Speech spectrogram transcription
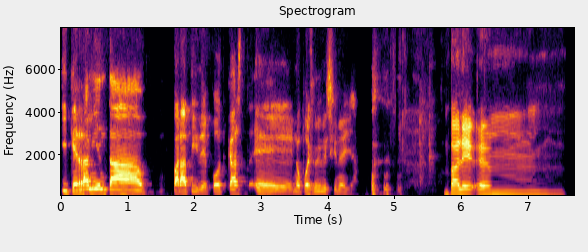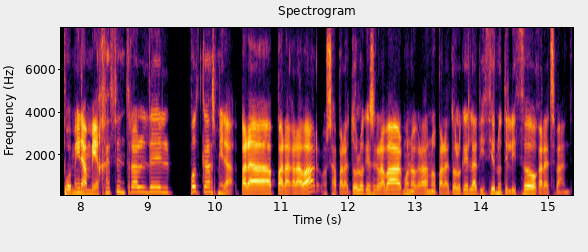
¿Y qué herramienta para ti de podcast eh, no puedes vivir sin ella? Vale, em, pues mira, mi eje central del podcast, mira, para, grabar, o sea, para todo lo que es grabar, bueno, grabar no, para todo lo que es la edición utilizo GarageBand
